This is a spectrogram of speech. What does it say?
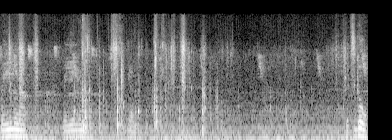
may yellow na. May yellow na. Yan. Let's go.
